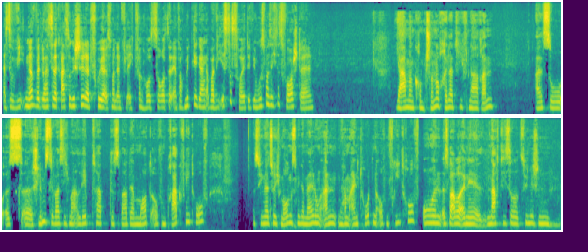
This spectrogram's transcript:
Also wie, ne, weil du hast ja gerade so geschildert, früher ist man dann vielleicht von Haus zu Haus halt einfach mitgegangen, aber wie ist das heute? Wie muss man sich das vorstellen? Ja, man kommt schon noch relativ nah ran. Also das äh, Schlimmste, was ich mal erlebt habe, das war der Mord auf dem Pragfriedhof. Es fing natürlich morgens mit der Meldung an, wir haben einen Toten auf dem Friedhof. Und es war aber eine, nach dieser zynischen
